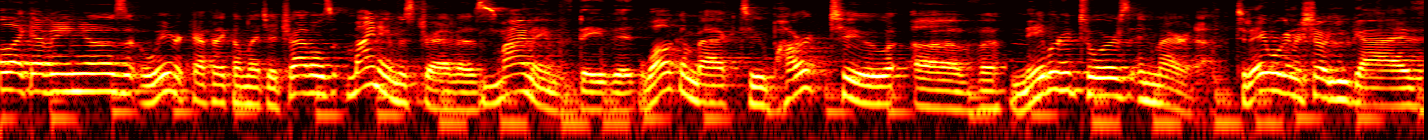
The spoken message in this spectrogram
Hola Caffeiños, we're Cafe Con Leche Travels. My name is Travis. My name is David. Welcome back to part two of neighborhood tours in Merida. Today we're going to show you guys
